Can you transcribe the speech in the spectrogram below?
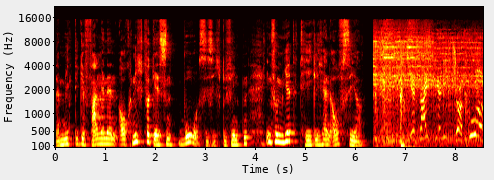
Damit die Gefangenen auch nicht vergessen, wo sie sich befinden, informiert täglich ein Aufseher. Ihr seid hier nicht zur Kur!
